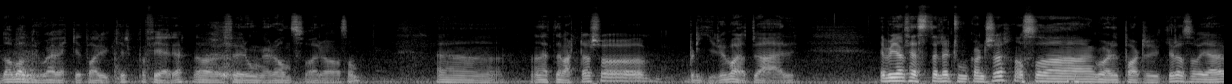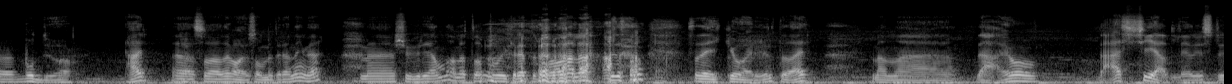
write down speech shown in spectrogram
da bare dro jeg vekk et par uker på ferie. Det var før unger og ansvar og sånn. Eh, men etter hvert der så blir det jo bare at du er Det blir en fest eller to, kanskje, og så går det et par-tre uker. Og så jeg bodde jo her, eh, så det var jo sommertrening, det. Med sjuer igjen, da. Møtte opp to uker etterpå. Eller, liksom. Så det gikk jo året rundt, det der. Men eh, det er jo det er kjedelig hvis du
